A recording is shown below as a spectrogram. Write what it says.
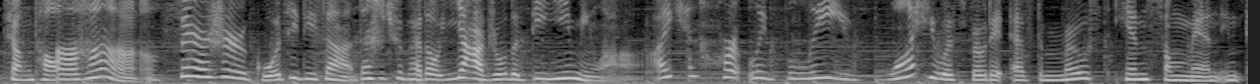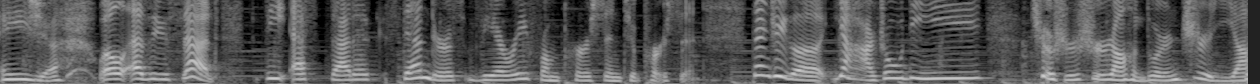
姜涛啊哈，虽然是国际第三，但是却排到亚洲的第一名了。I can hardly believe why he was voted as the most handsome man in Asia. Well, as you said. The aesthetic standards vary from person to person，但这个亚洲第一确实是让很多人质疑啊，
